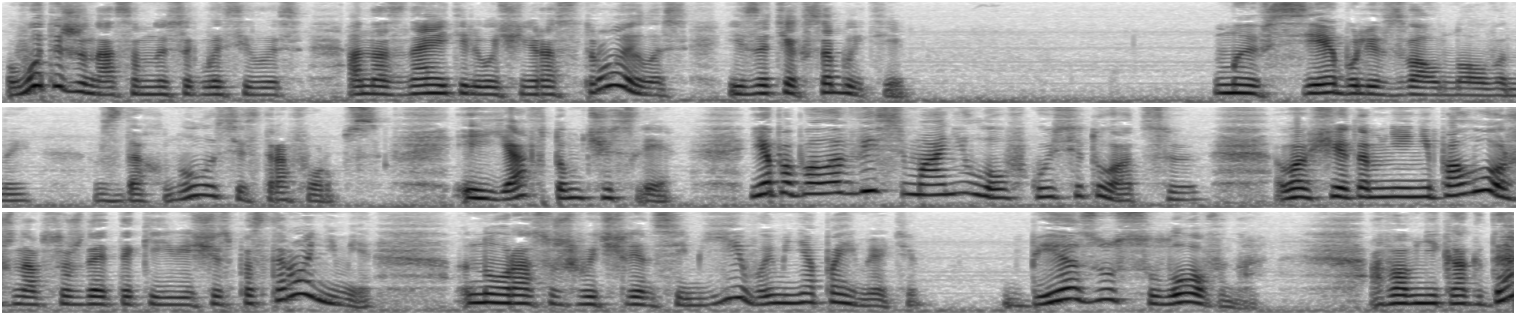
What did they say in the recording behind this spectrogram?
Вот и жена со мной согласилась. Она, знаете ли, очень расстроилась из-за тех событий. Мы все были взволнованы вздохнула сестра Форбс. И я в том числе. Я попала в весьма неловкую ситуацию. Вообще-то мне не положено обсуждать такие вещи с посторонними, но раз уж вы член семьи, вы меня поймете. Безусловно. А вам никогда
